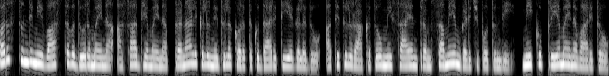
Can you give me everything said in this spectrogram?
పరుస్తుంది మీ వాస్తవ దూరమైన అసాధ్యమైన ప్రణాళికలు నిధుల కొరతకు దారి తీయగలదు. అతిథులు రాకతో మీ సాయంత్రం సమయం గడిచిపోతుంది. మీకు ప్రియమైన వారితో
